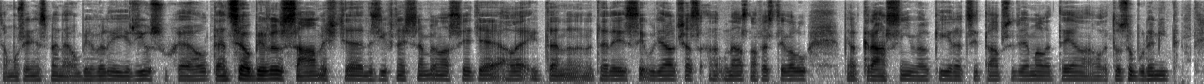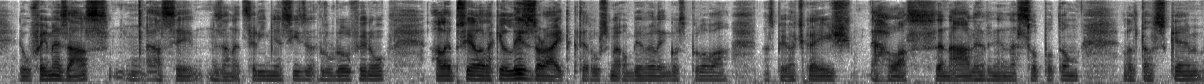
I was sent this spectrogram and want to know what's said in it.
Samozřejmě jsme neobjevili Jiřího Suchého, ten se objevil sám ještě dřív, než jsem byl na světě, ale i ten tedy si udělal čas u nás na festivalu, měl krásný velký recitál před dvěma lety a letos ho bude mít, doufejme zás, asi za necelý měsíc v Rudolfinu, ale přijela taky Liz Wright, kterou jsme objevili, gospelová zpěvačka, jejíž hlas se nádherně nesl potom v vltavském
